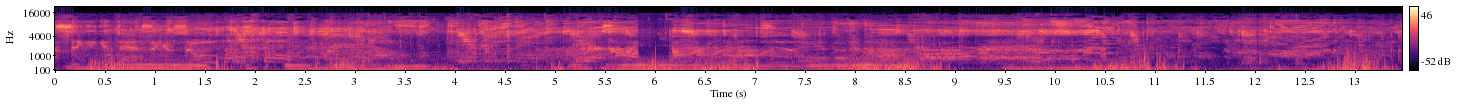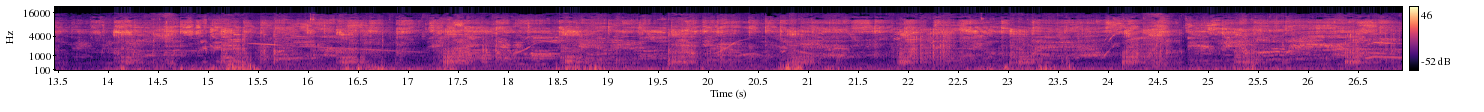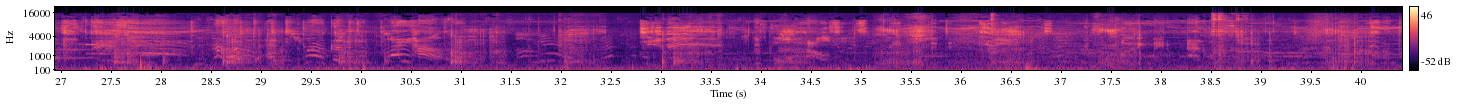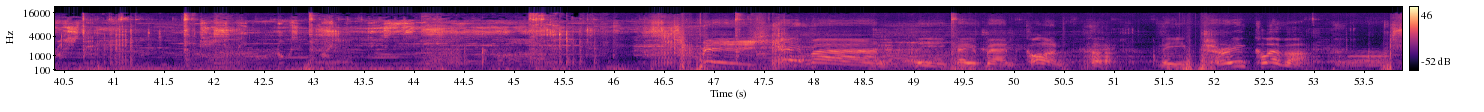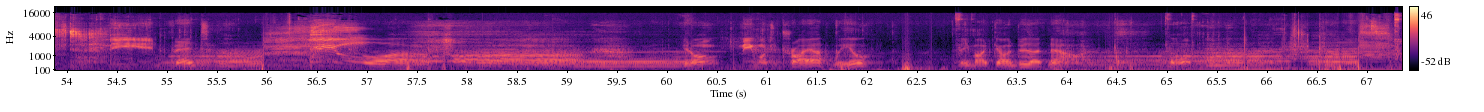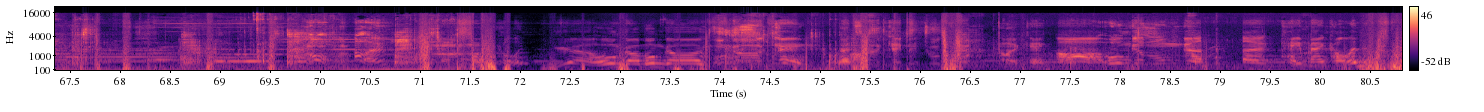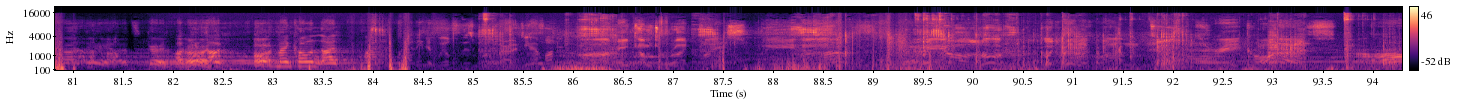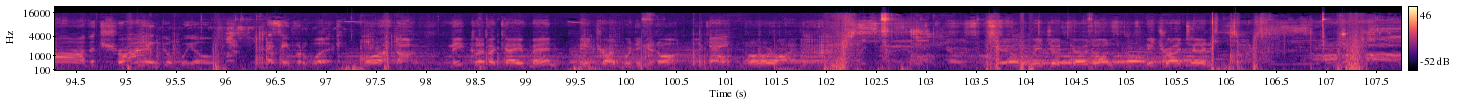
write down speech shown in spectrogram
Singing and dancing and so much more. Caveman Colin. Me, very clever. Me, invent wheel. Oh. You know, me want to try out wheel. Me might go and do that now. Oh. Hello. Colin? Yeah, Hunga Munga Hunga King. That's uh, caveman talk. Hello, King. Ah, Unga Munga, uh, Caveman Colin. Good idea. That's good. Okay, All right. uh, All right. Caveman Colin, I, I need a wheel for this wheelbarrow. Do you have one? Ah, me come to right place. We have wheel. Look, good wheel. One, two, three corners. ah, the triangle wheel. That seems to work. All right, now, me clever caveman. Me try putting it on. Okay. All right. Okay, on goes the wheel. The widget goes on. Me try turning. Oh,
